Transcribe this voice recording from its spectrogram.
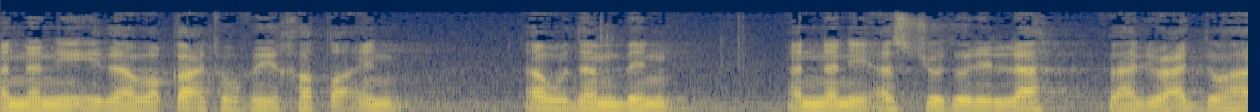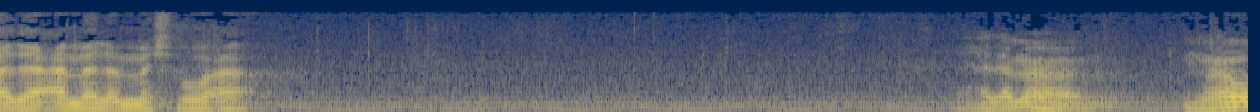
أنني إذا وقعت في خطأ أو ذنب أنني أسجد لله فهل يعد هذا عملا مشروعا؟ هذا ما ما هو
